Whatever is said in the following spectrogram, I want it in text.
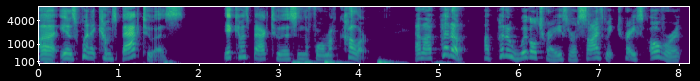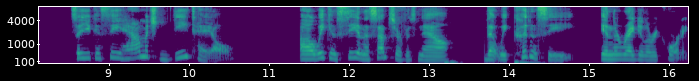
uh, is when it comes back to us. It comes back to us in the form of color, and I put a I put a wiggle trace or a seismic trace over it, so you can see how much detail uh, we can see in the subsurface now that we couldn't see in the regular recording.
